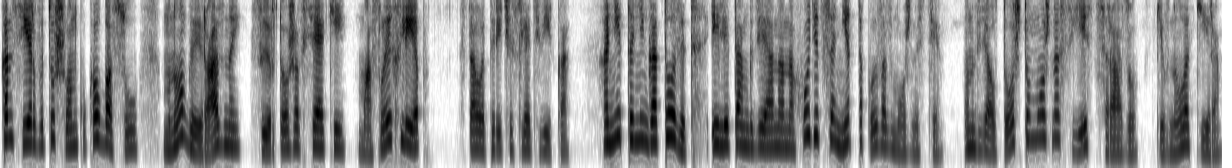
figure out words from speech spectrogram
«Консервы, тушенку, колбасу, много и разной, сыр тоже всякий, масло и хлеб», — стала перечислять Вика. «Они-то не готовят, или там, где она находится, нет такой возможности. Он взял то, что можно съесть сразу», — кивнула Кира.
